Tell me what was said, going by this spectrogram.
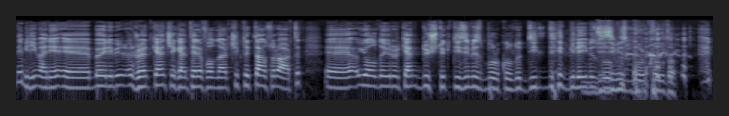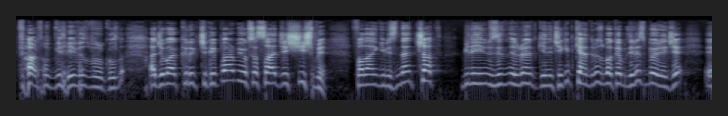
ne bileyim hani e, böyle bir röntgen çeken telefonlar çıktıktan sonra artık e, yolda yürürken düştük dizimiz burkuldu dil, dil- bileğimiz burkuldu. Dizimiz burkuldu. Pardon bileğimiz burkuldu. Acaba kırık çıkık var mı yoksa sadece şiş mi falan gibisinden çat bileğimizin röntgeni çekip kendimiz bakabiliriz. Böylece e,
